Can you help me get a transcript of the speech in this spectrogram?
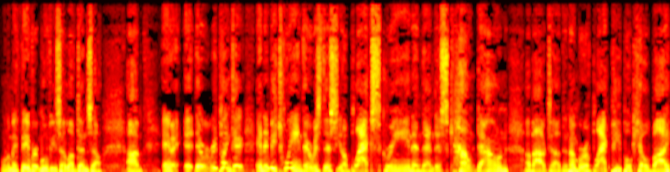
One of my favorite movies. I love Denzel. Um, anyway, uh, they were replaying and in between there was this, you know, black screen, and then this countdown about uh, the number of black people killed by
